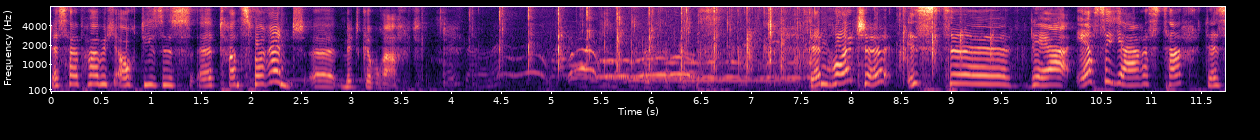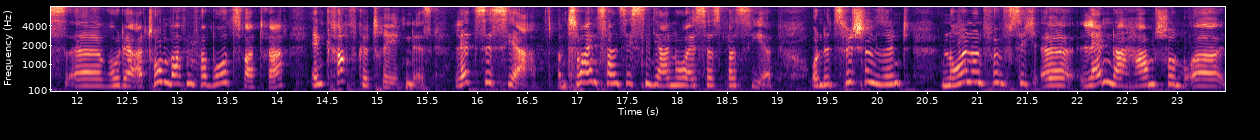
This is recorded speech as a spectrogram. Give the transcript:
Deshalb habe ich auch dieses äh, Transparent äh, mitgebracht. Denn heute ist äh, der erste Jahrestag, des, äh, wo der Atomwaffenverbotsvertrag in Kraft getreten ist. Letztes Jahr, am 22. Januar ist das passiert. Und inzwischen sind 59 äh, Länder haben schon, äh,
